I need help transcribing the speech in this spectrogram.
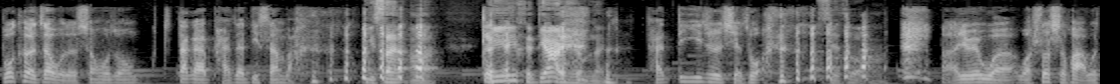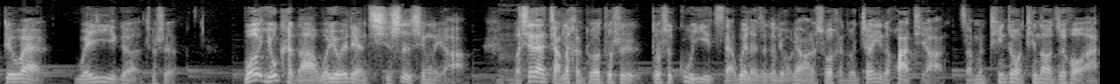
播客在我的生活中大概排在第三吧。第三啊？第一和第二是什么呢？排第一就是写作。写作啊啊，因为我我说实话，我对外。唯一一个就是，我有可能啊，我有一点歧视心理啊。我现在讲的很多都是都是故意在为了这个流量而说很多争议的话题啊。咱们听众听到之后啊，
